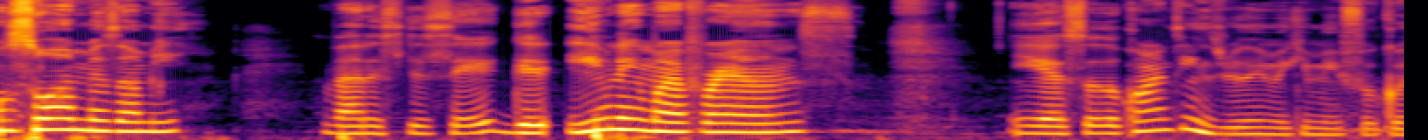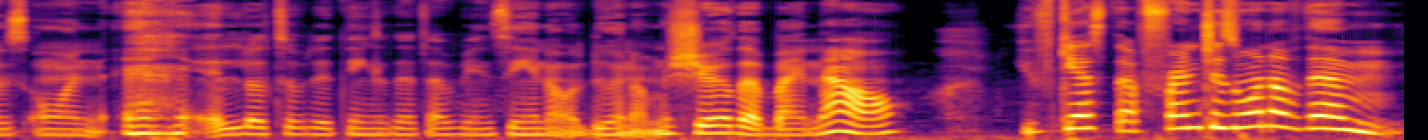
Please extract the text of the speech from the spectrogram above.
Bonsoir, mes amis. That is to say, good evening, my friends. Yeah, so the quarantine is really making me focus on a lot of the things that I've been saying or doing. I'm sure that by now you've guessed that French is one of them.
